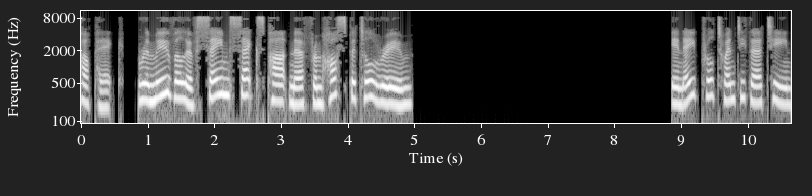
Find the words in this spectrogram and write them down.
Topic: Removal of same-sex partner from hospital room. In April 2013,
